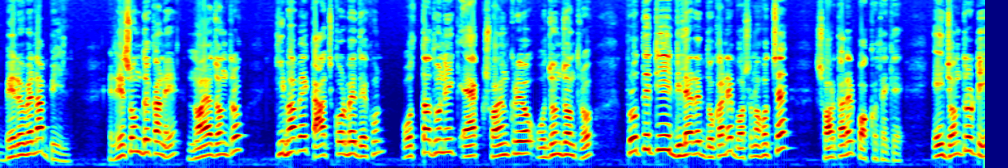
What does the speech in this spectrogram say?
বেরোবে না বিল। রেশন দোকানে নয়া যন্ত্র, কীভাবে কাজ করবে দেখুন। অত্যাধুনিক এক স্বয়ংক্রিয় ওজন যন্ত্র প্রতিটি ডিলারের দোকানে বসানো হচ্ছে সরকারের পক্ষ থেকে। এই যন্ত্রটি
